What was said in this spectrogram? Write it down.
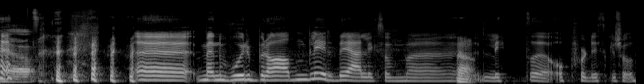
Ja. Eh, men hvor bra den blir, det er liksom eh, litt eh, opp for diskusjon.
